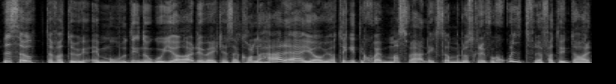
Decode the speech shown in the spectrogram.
visa upp det för att du är modig nog att göra det och verkligen säga kolla här är jag och jag tänker inte skämmas för det här. Liksom. Men då ska du få skit för det för att du inte har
